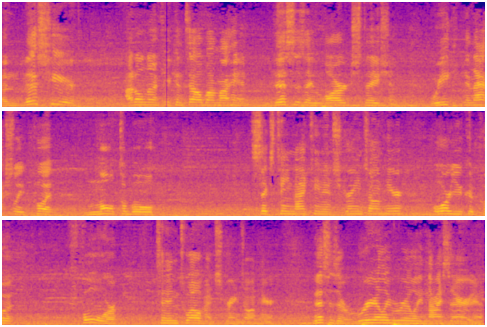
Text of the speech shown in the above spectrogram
And this here, I don't know if you can tell by my hand, this is a large station. We can actually put multiple 16, 19 inch screens on here, or you could put four 10, 12 inch screens on here. This is a really, really nice area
